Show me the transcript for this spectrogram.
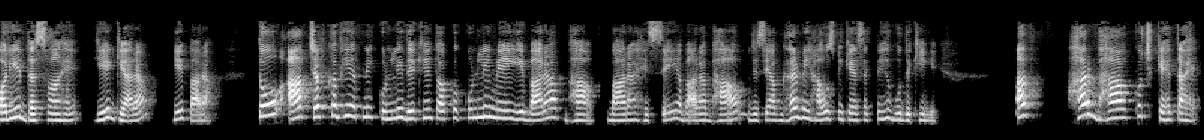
और ये दसवां है, ये ग्यारह, ये बारह। तो आप जब कभी अपनी कुंडली देखें तो आपको कुंडली में ये बारह भाग, बारह हिस्से या बारह भाव, जिसे आप घर भी हाउस भी कह सकते हैं, वो दिखेंगे। अब हर भाव कुछ कहता है।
